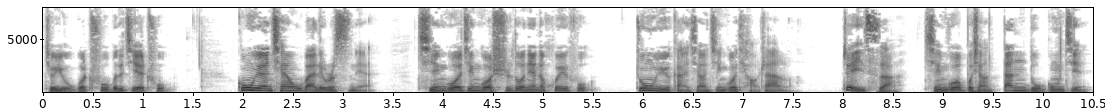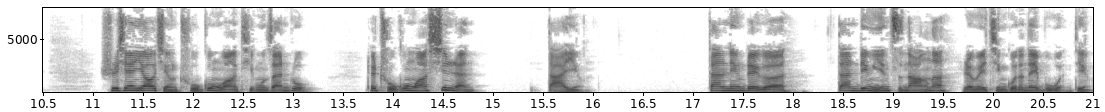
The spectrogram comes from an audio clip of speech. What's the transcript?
就有过初步的接触。公元前五百六十四年，秦国经过十多年的恢复，终于敢向晋国挑战了。这一次啊，秦国不想单独攻晋，事先邀请楚共王提供赞助。这楚共王欣然答应，但令这个但令尹子囊呢，认为晋国的内部稳定，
